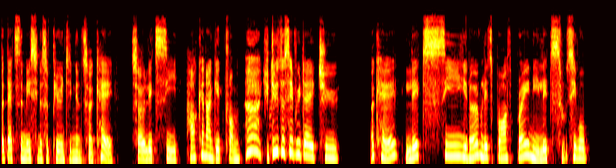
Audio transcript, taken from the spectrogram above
but that's the messiness of parenting and it's okay. So let's see, how can I get from, oh, you do this every day to, okay, let's see, you know, let's bath Brainy. Let's see, well,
